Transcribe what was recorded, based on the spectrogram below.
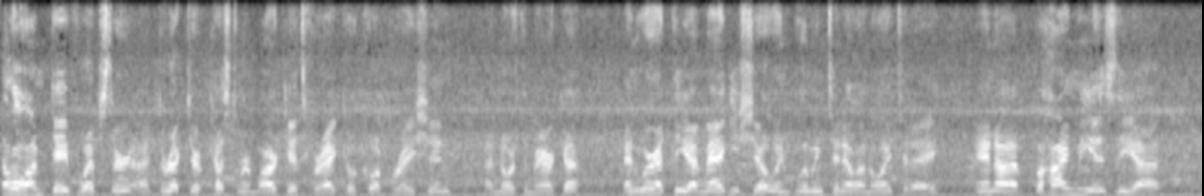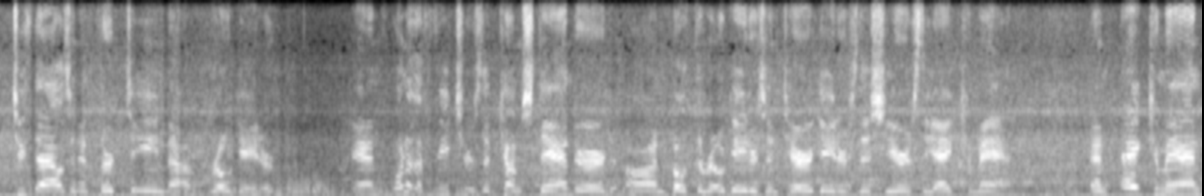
Hello, I'm Dave Webster, uh, Director of Customer Markets for AGCO Corporation, uh, North America. And we're at the uh, MAGIE Show in Bloomington, Illinois today. And uh, behind me is the uh, 2013 uh, RoGator. And one of the features that comes standard on both the RoGators and TerraGators this year is the Ag Command. And Ag Command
